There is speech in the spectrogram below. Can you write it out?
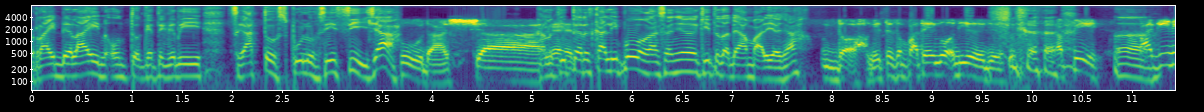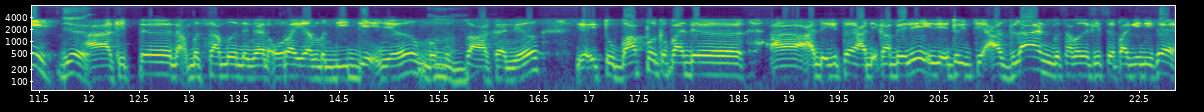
rider lain untuk kategori 110 cc Syah. Oh, dahsyat. Kalau kan? kita ada sekali pun rasanya kita tak ada ambat dia Syah. Dah, kita sempat tengok dia je. Tapi Ha. pagi ni Ya. ah, kita nak bersama dengan orang yang mendidiknya, Hmm. membesarkannya iaitu bapa kepada ah, adik kita, adik Kabil ni iaitu Encik Azlan bersama dengan kita pagi ni saya.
